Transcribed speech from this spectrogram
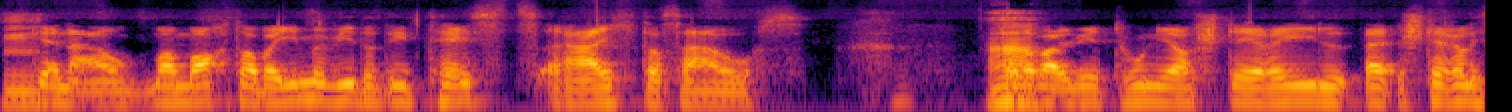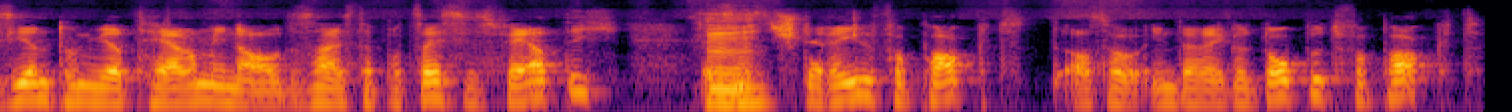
Hm. Genau. Man macht aber immer wieder die Tests, reicht das aus? Ah. Weil wir tun ja steril, äh, sterilisieren tun wir terminal. Das heißt, der Prozess ist fertig, es Mhm. ist steril verpackt, also in der Regel doppelt verpackt.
